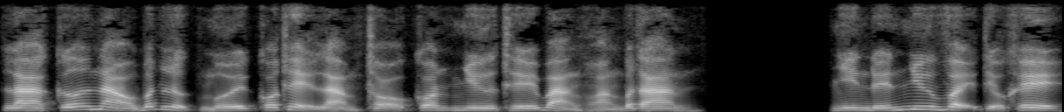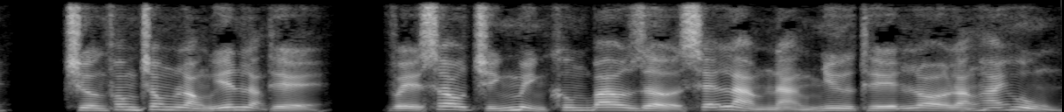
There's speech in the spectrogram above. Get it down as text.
là cỡ nào bất lực mới có thể làm thỏ con như thế bảng hoàng bất an. Nhìn đến như vậy tiểu khê, trường phong trong lòng yên lặng thề, về sau chính mình không bao giờ sẽ làm nàng như thế lo lắng hãi hùng.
